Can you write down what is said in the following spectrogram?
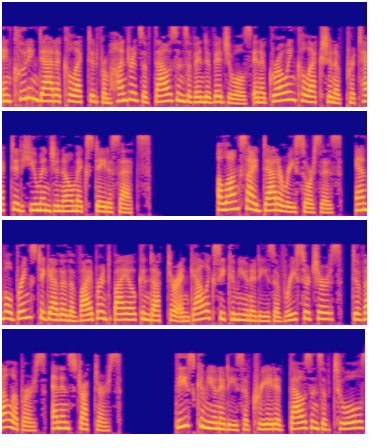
including data collected from hundreds of thousands of individuals in a growing collection of protected human genomics datasets. Alongside data resources, Anvil brings together the vibrant bioconductor and galaxy communities of researchers, developers, and instructors. These communities have created thousands of tools,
